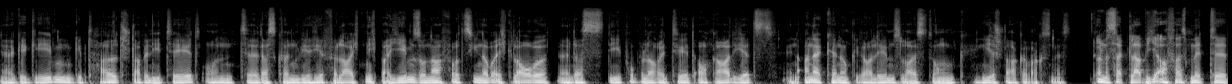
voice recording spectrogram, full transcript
äh, gegeben, gibt Halt, Stabilität und äh, das können wir hier vielleicht nicht bei jedem so nachvollziehen, aber ich glaube, äh, dass die Popularität auch gerade jetzt in Anerkennung ihrer Lebensleistung hier stark gewachsen ist. Und das hat, glaube ich, auch was mit äh,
